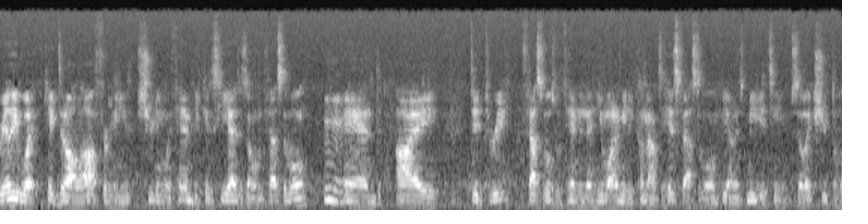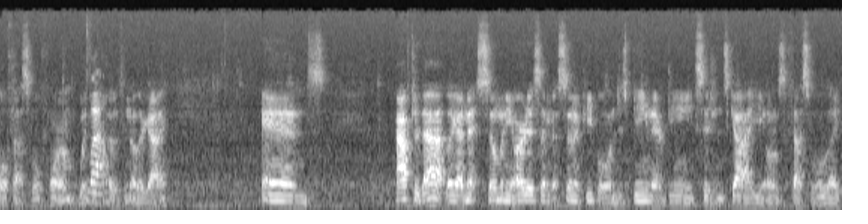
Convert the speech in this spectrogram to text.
really what kicked it all off for me shooting with him because he has his own festival hmm and I did three festivals with him, and then he wanted me to come out to his festival and be on his media team. So like shoot the whole festival for him with Wow. with another guy. And after that, like I met so many artists, I met so many people, and just being there, being Excision's guy, he owns the festival. Like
